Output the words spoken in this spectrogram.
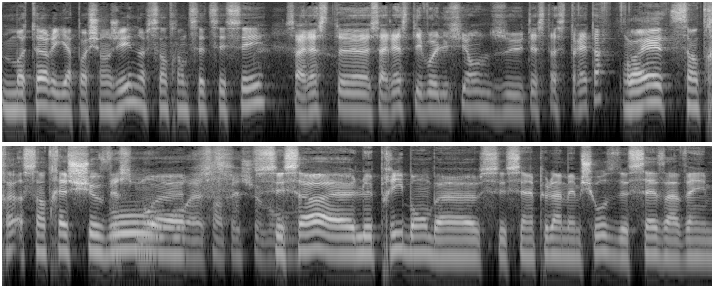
moteur, il n'a pas changé, 937cc. Ça reste, euh, ça reste l'évolution du Tesla Stretta. Ouais, 113 113 chevaux. Desmo, euh, euh, 113 chevaux. C'est ça. euh, le prix, bon, ben, c'est un peu la même chose, de 16 à 20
